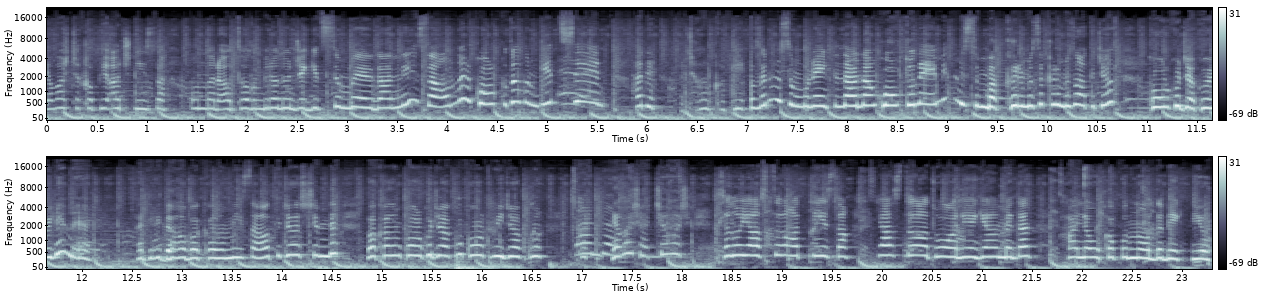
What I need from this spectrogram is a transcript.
yavaşça kapıyı aç Nisa. Onları atalım bir an önce gitsin bu evden Nisa. Onları korkutalım gitsin. Hadi açalım kapıyı. Hazır mısın bu renklilerden korktuğuna emin misin? Bak kırmızı kırmızı atacağız. Korkacak öyle mi? Hadi bir daha bakalım Nisa atacağız şimdi. Bakalım korkacak mı korkmayacak mı? Ben de. Yavaş aç yavaş. Sen o yastığı at Nisa. Yastığı at o araya gelmeden. Hala o kapının orada bekliyor.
